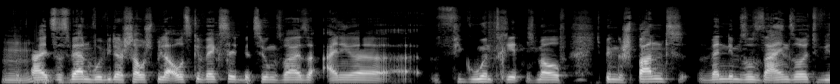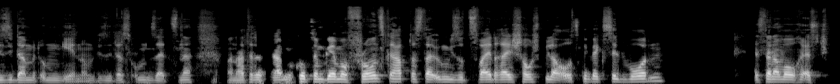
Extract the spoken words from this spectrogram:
Mhm. Das heißt, es werden wohl wieder Schauspieler ausgewechselt, beziehungsweise einige äh, Figuren treten nicht mehr auf. Ich bin gespannt, wenn dem so sein sollte, wie sie damit umgehen und wie sie das umsetzen. Ne? Man hatte das ja kurz im Game of Thrones gehabt, dass da irgendwie so zwei, drei Schauspieler ausgewechselt wurden. Ist dann aber auch erst,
